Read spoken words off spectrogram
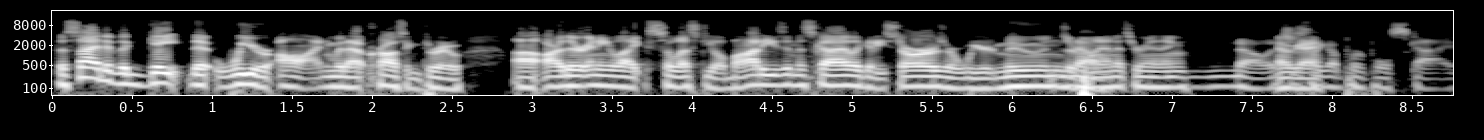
the side of the gate that we're on, without crossing through, uh, are there any like celestial bodies in the sky, like any stars or weird moons or No. planets or anything? No, it's just Okay. like a purple sky.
